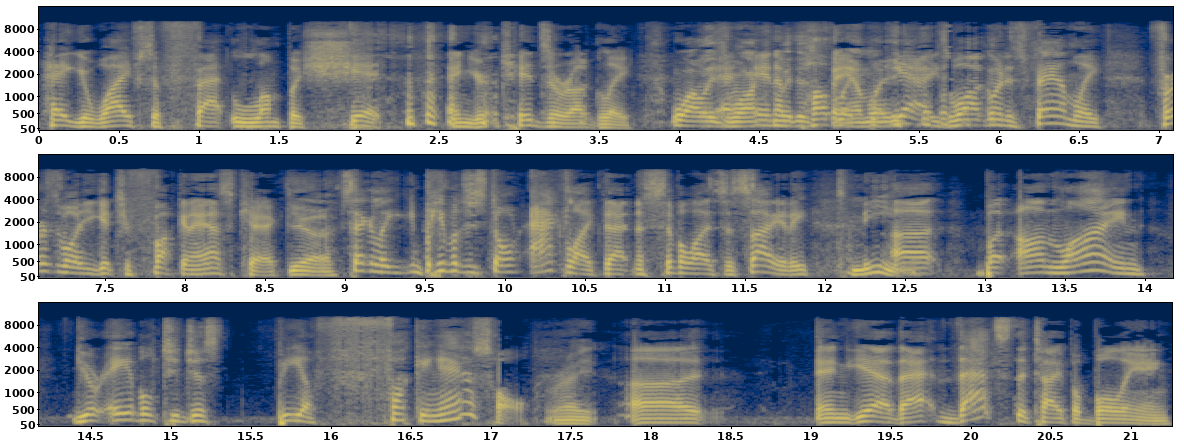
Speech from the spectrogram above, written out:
"Hey, your wife's a fat lump of shit, and your kids are ugly." While he's walking in a with his family. Yeah, he's walking with his family. First of all, you get your fucking ass kicked. Yeah. Secondly, people just don't act like that in a civilized society. It's mean. Uh, but online, you're able to just be a fucking asshole. Right. Uh, and yeah, that that's the type of bullying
